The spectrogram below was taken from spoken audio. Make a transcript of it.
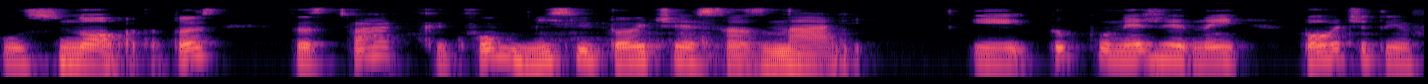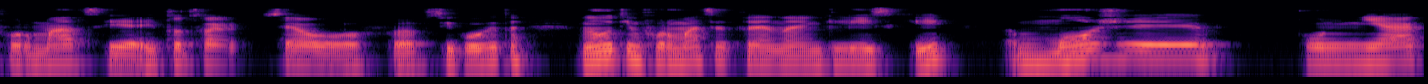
основата. Тоест, с това какво мисли той, че е съзнание. И тук, понеже най- нали, повечето информация, и то това е цяло в психологията, много от информацията е на английски, може по, ня...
